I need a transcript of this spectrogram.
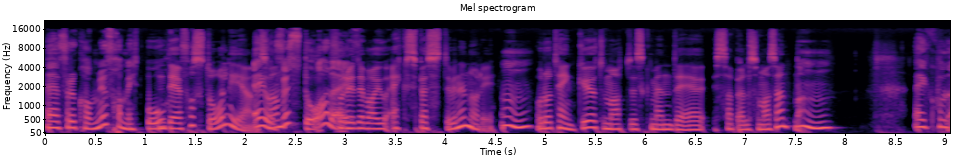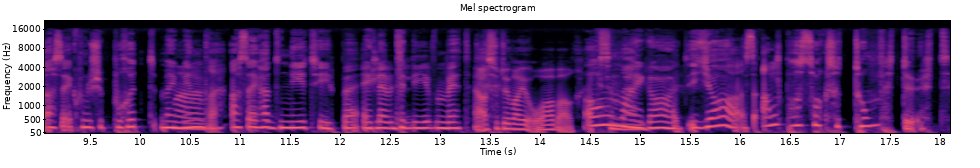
Eh, For det kom jo fra mitt bord. Det er forståelig igjen. Jeg sant? forstår det. Fordi det var jo eks-bestevenninna di. Mm. Og da tenker jeg automatisk men det er Isabel som har sendt den. Jeg kunne, altså, jeg kunne ikke brydd meg Nei. mindre. Altså, Jeg hadde ny type, jeg levde livet mitt. Ja, altså Du var jo over. Oh my god. Ja, altså, alt bare så så dumt ut.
